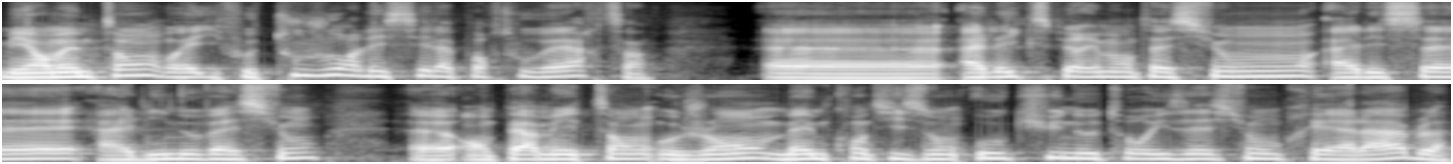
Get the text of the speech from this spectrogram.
Mais en même temps, ouais, il faut toujours laisser la porte ouverte euh, à l'expérimentation, à l'essai, à l'innovation, euh, en permettant aux gens, même quand ils n'ont aucune autorisation préalable,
